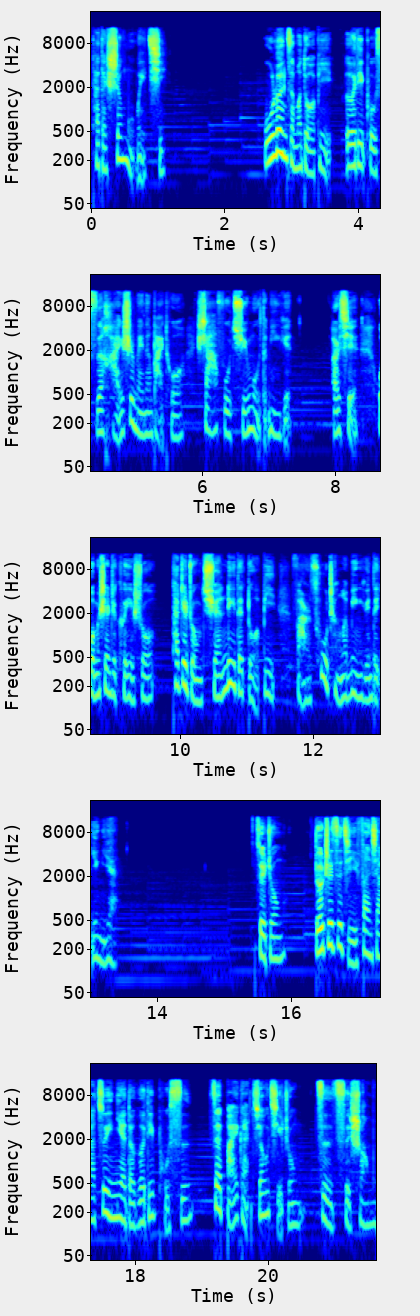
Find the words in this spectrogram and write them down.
他的生母为妻。无论怎么躲避，俄狄浦斯还是没能摆脱杀父娶母的命运，而且我们甚至可以说，他这种权力的躲避反而促成了命运的应验。最终。得知自己犯下罪孽的俄狄浦斯，在百感交集中自刺双目。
